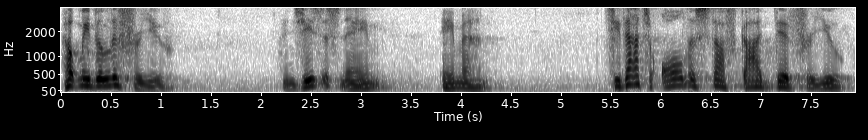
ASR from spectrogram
Help me to live for you. In Jesus' name, amen. See, that's all the stuff God did for you.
